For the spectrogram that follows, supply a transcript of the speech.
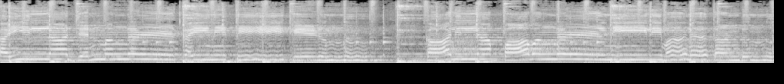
കൈയില്ലാ ജന്മങ്ങൾ കൈനീട്ടി കേഴുന്നു. കാലില്ല പാവങ്ങൾ നീലിമല താണ്ടുന്നു.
